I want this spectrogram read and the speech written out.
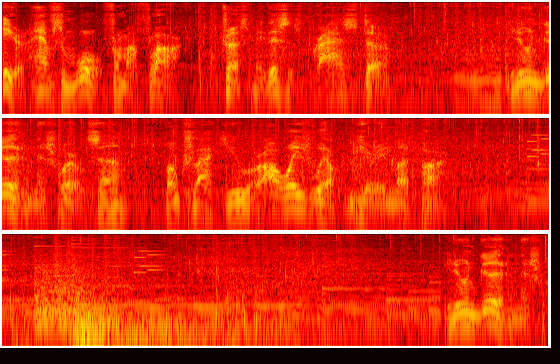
Here, have some wool from my flock. Trust me, this is prize stuff. You're doing good in this world, son. Folks like you are always welcome here in Mud Park. You're doing good in this world.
